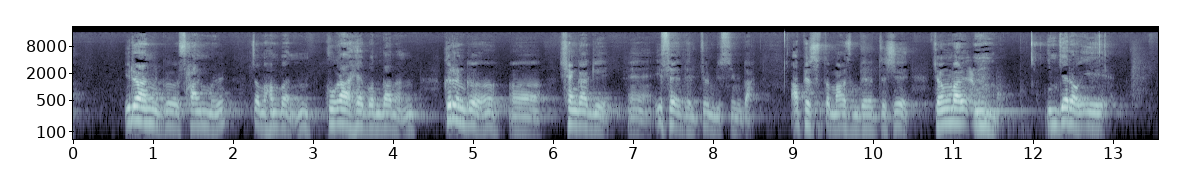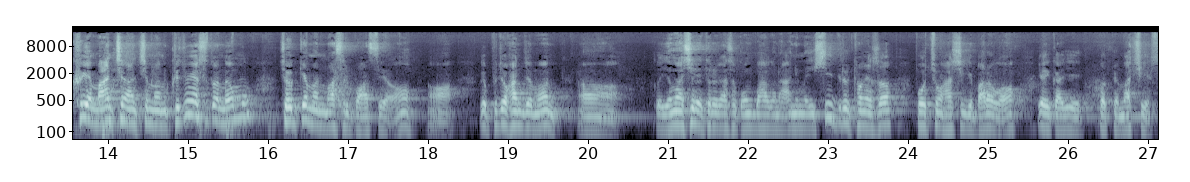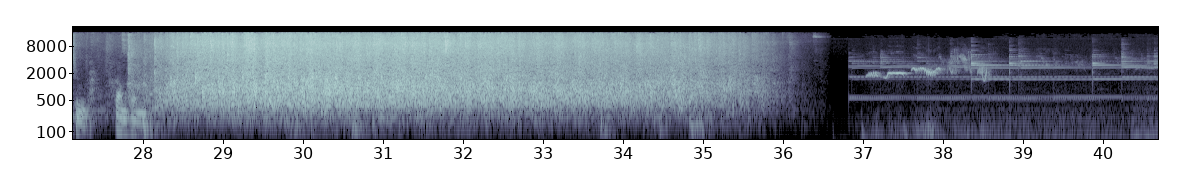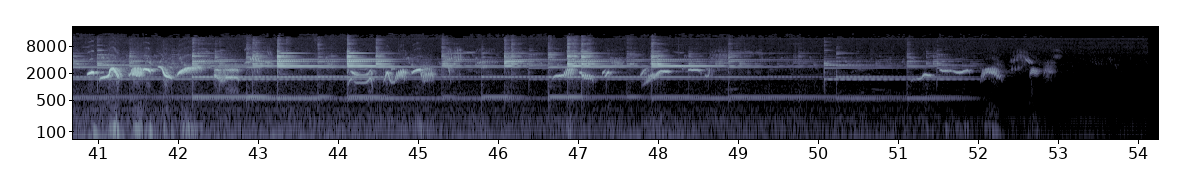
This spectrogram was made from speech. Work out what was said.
이러한 그 삶을 좀 한번 구가해 본다는 그런 그 어, 생각이 예, 있어야 될 줄 믿습니다. 앞에서도 말씀드렸듯이 정말 임재록 이 크게 많지는 않지만 그 중에서도 너무 적게만 맛을 보았어요. 어, 그 부족한 점은 어, 그 영화실에 들어가서 공부하거나 아니면 이 CD를 통해서 보충하시기 바라고 여기까지 발표 마치겠습니다. 감사합니다.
